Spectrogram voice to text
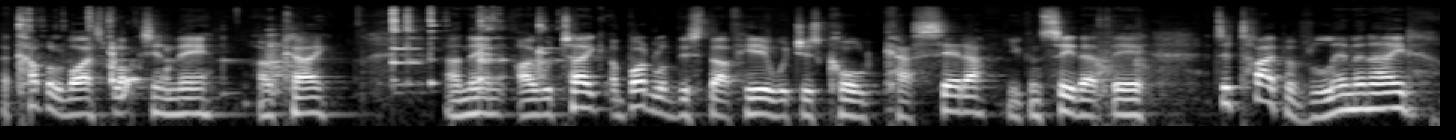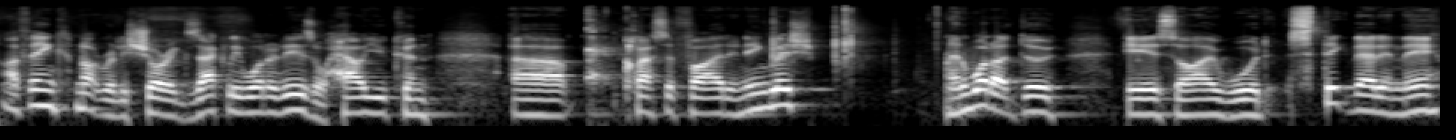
a couple of ice blocks in there, okay? And then I would take a bottle of this stuff here, which is called Casera. You can see that there. It's a type of lemonade, I think. I'm not really sure exactly what it is or how you can uh, classify it in English. And what I'd do is I would stick that in there.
